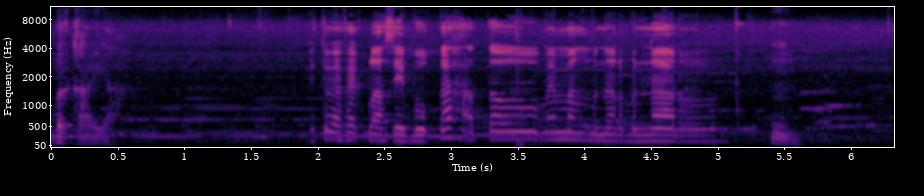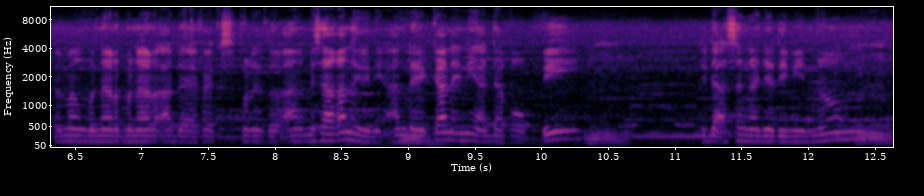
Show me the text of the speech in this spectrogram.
berkarya. Itu efek placebo kah atau memang benar-benar Hmm. Memang benar-benar ada efek seperti itu? An- Misalkan gini, andaikan ini ada kopi Hmm. tidak sengaja diminum, Hmm.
